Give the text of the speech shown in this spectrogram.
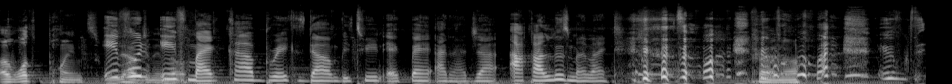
at what point? would you have Even if my car breaks down between Ekpe and Aja, I can lose my mind. So, if-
